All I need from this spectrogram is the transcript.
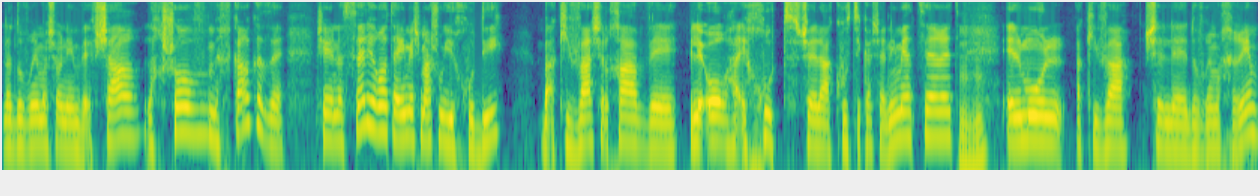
לדוברים השונים, ואפשר לחשוב מחקר כזה, שינסה לראות האם יש משהו ייחודי בעקיבה שלך ולאור האיכות של האקוסטיקה שאני מייצרת, mm-hmm. אל מול עקיבה של אה, דוברים אחרים.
